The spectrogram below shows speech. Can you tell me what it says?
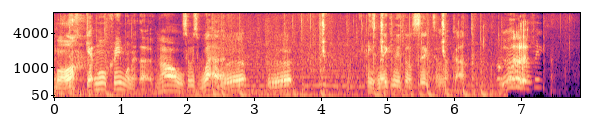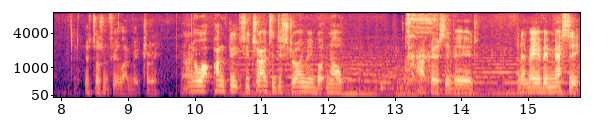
More. Get more cream on it though. No. So it's wetter. Uh, uh. He's making me feel sick to look at. This doesn't feel like victory. You know what, pancakes? You tried to destroy me, but no. I persevered. And it may have been messy.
